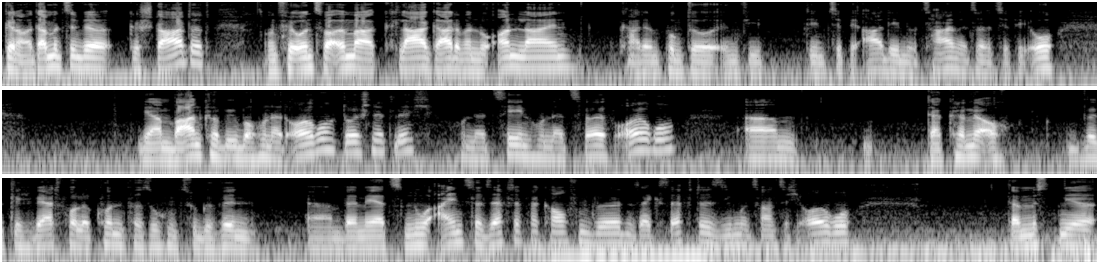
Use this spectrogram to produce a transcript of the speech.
Genau, damit sind wir gestartet. Und für uns war immer klar, gerade wenn du online, gerade in puncto irgendwie den CPA, den du zahlen willst, oder CPO, wir haben Warenkorb über 100 Euro durchschnittlich, 110, 112 Euro. Ähm, da können wir auch wirklich wertvolle Kunden versuchen zu gewinnen. Ähm, wenn wir jetzt nur Einzelsäfte verkaufen würden, sechs Säfte, 27 Euro, dann müssten wir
